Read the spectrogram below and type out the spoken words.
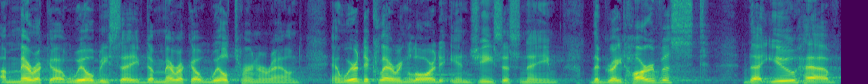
America will be saved. America will turn around. And we're declaring, Lord, in Jesus' name, the great harvest that you have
